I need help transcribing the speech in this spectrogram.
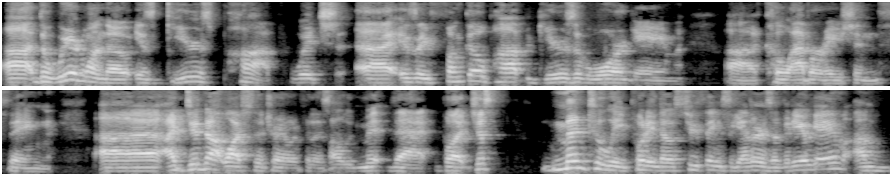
Uh, the weird one though is Gears Pop, which uh, is a Funko Pop Gears of War game uh, collaboration thing. Uh, I did not watch the trailer for this. I'll admit that, but just mentally putting those two things together as a video game, I'm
